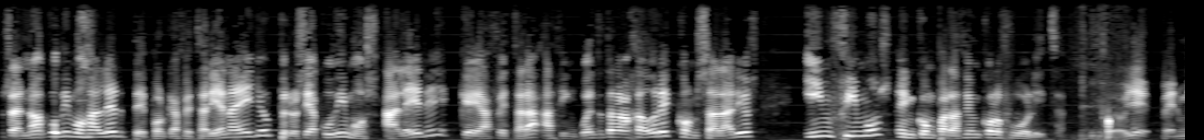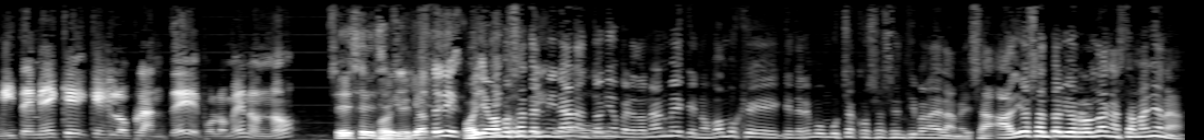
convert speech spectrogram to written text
O sea, no acudimos al ERTE porque afectarían a ellos, pero sí acudimos al ERE que afectará a 50 trabajadores con salarios ínfimos en comparación con los futbolistas. Pues oye, permíteme que, que lo plantee, por lo menos, ¿no? Sí, sí, sí. Pues Oye, vamos a terminar, Antonio, perdonadme, que nos vamos, que, tenemos muchas cosas encima de la mesa. Adiós, Antonio Roldán, hasta mañana.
